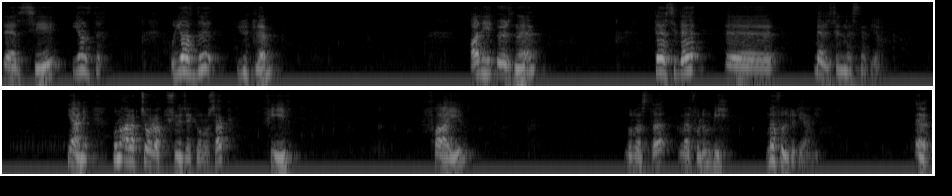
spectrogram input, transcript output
dersi yazdı. Bu yazdı yüklem. Ali özne dersi de e, belirtili nesne diyelim. Yani bunu Arapça olarak düşünecek olursak fiil, fail, burası da mefulun bih. Mefuldür yani. Evet.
